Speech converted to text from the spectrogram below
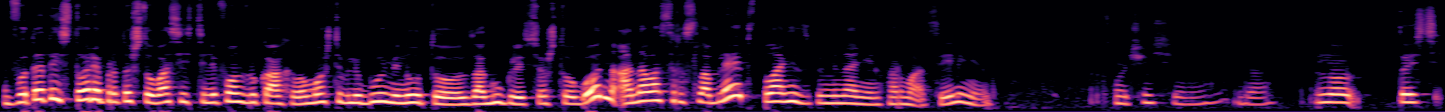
Вот эта история про то, что у вас есть телефон в руках, и вы можете в любую минуту загуглить все, что угодно, она вас расслабляет в плане запоминания информации или нет? Очень сильно, да. Ну, то есть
